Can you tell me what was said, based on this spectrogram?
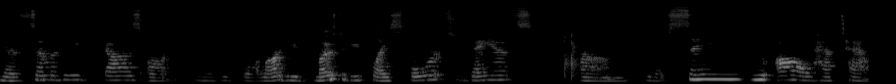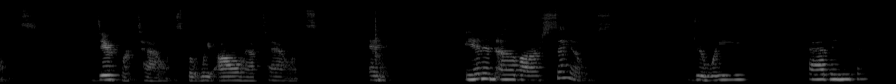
You know, some of you guys are, you know, you well, a lot of you, most of you play sports, dance, um, you know, sing. You all have talents, different talents, but we all have talents. And in and of ourselves, do we have anything?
